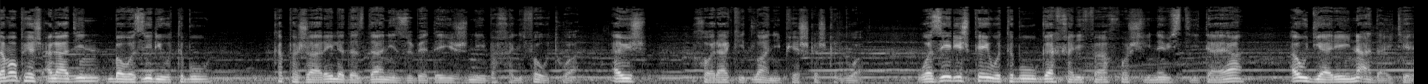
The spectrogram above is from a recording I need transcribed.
لەمە پێش ئەلادین بە وەزیری وتبوو کە پەژارەی لە دەستدانی زوبێدەی ژنی بە خەلیفە وتووە ئەویش خۆراکی دڵانی پێشکەش کردووە وەزیریش پێی وتبوو گەر خەلیفە خۆشی نەویستی دایە ئەو دیارەی نەدایتێ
